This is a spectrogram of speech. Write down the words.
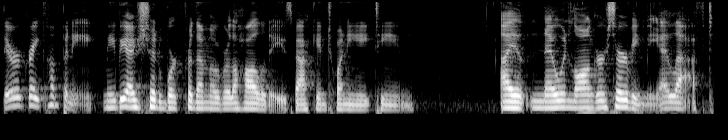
they're a great company. Maybe I should work for them over the holidays back in 2018. I no longer serving me. I left.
